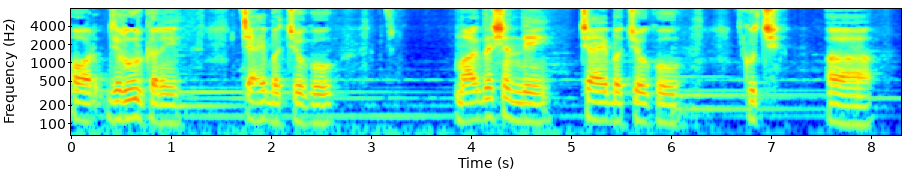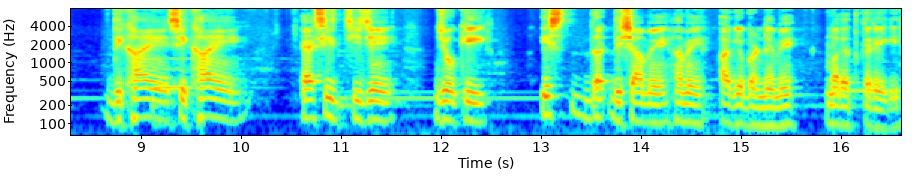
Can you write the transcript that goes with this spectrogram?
और ज़रूर करें, चाहे बच्चों को मार्गदर्शन दें चाहे बच्चों को कुछ आ, दिखाएँ सिखाएँ ऐसी चीज़ें जो कि इस दिशा में हमें आगे बढ़ने में मदद करेगी।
